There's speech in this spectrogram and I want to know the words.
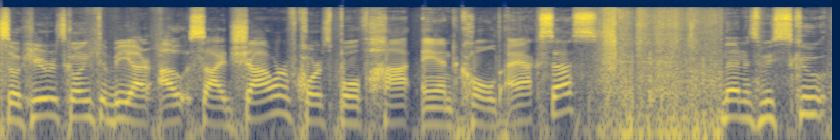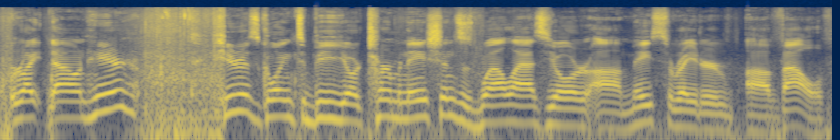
So here is going to be our outside shower, of course both hot and cold access. Then as we scoot right down here, here is going to be your terminations as well as your uh, macerator uh, valve.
